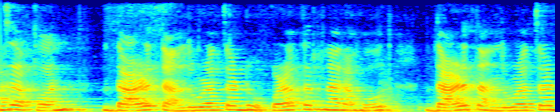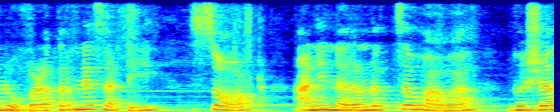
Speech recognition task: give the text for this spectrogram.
आज आपण डाळ तांदूळाचा ढोकळा करणार आहोत. डाळ तांदूळाचा ढोकळा करण्यासाठी सॉफ्ट आणि नरमरच्च व्हावा घशात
